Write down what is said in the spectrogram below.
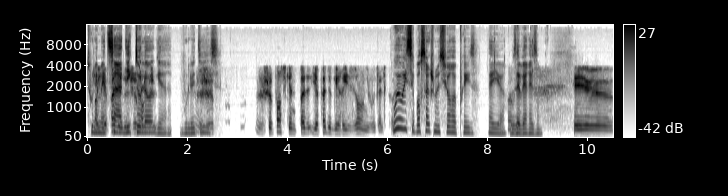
Tous les y médecins de- addictologues vous le disent. Je pense qu'il n'y a, pas de- il y a pas de guérison au niveau de l'alcool. Oui, oui, c'est pour ça que je me suis reprise, d'ailleurs. Ah vous oui. avez raison. Et euh,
